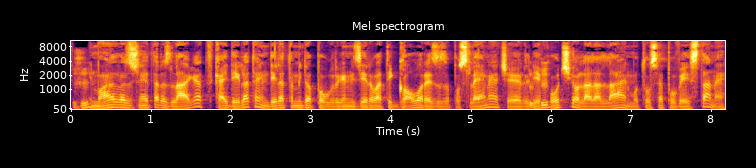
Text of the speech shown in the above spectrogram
Mhm. uh -huh. In malo da začnete razlagati, kaj delate, in delate mi, da pa organizirate te govore za zaposlene, če ljudje uh Mhm. -huh. hočejo, la, la, la, in mu to vse povesta. Ne.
